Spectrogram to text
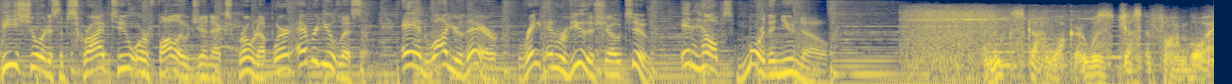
Be sure to subscribe to or follow Gen X Grown Up wherever you listen. And while you're there, rate and review the show too. It helps more than you know. Luke Skywalker was just a farm boy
